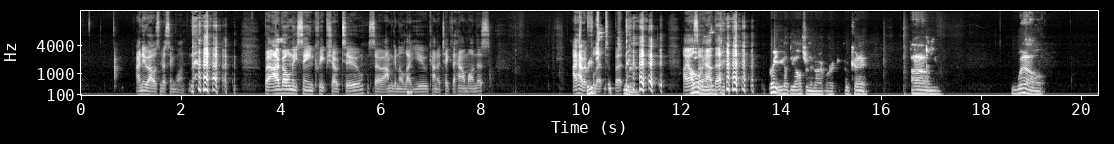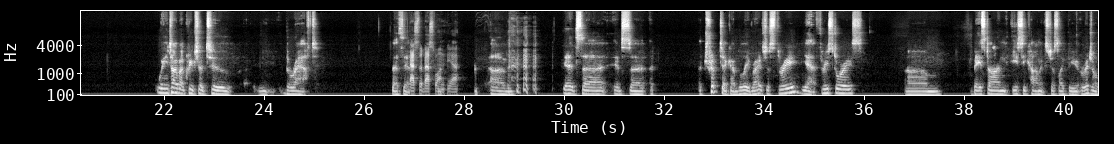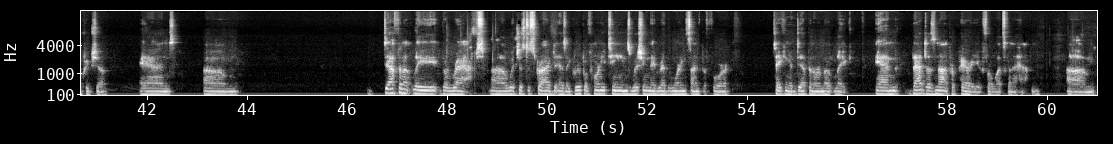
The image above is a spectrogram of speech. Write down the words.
I knew I was missing one. but I've only seen Creepshow 2, so I'm going to let you kind of take the helm on this. I have it Creep flipped, but I also oh, have that. great, you got the alternate artwork. Okay. Um, well, when you talk about Creepshow 2, the raft. That's it. That's the best one, yeah. Um, it's uh, it's uh, a, a triptych, I believe, right? It's just three, yeah, three stories, um, based on EC Comics, just like the original Creepshow, and um, definitely the raft, uh, which is described as a group of horny teens wishing they'd read the warning signs before taking a dip in a remote lake. And that does not prepare you for what's going to happen. Um,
